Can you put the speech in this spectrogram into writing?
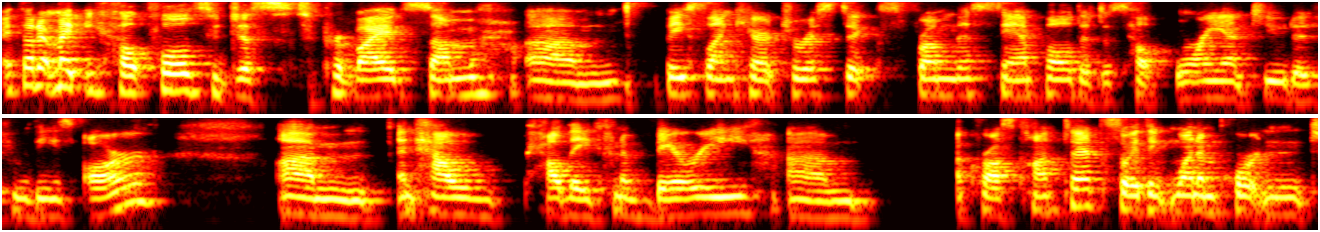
I thought it might be helpful to just provide some um, baseline characteristics from this sample to just help orient you to who these are um, and how, how they kind of vary um, across context. So I think one important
